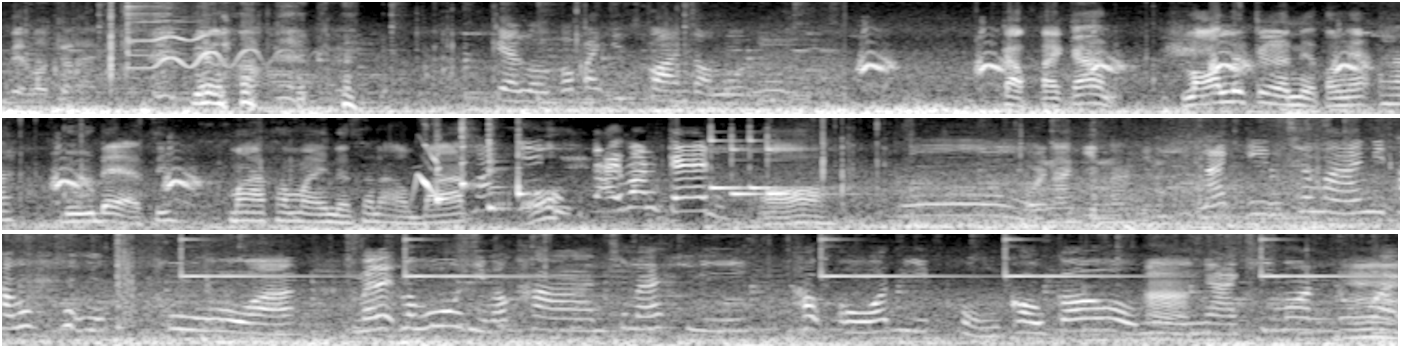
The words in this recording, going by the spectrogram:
เปลี่ยนรถก็ได้เดี๋ยวเปลี่ยนรถก็ไปอินสปอนจอดรถนู่นกลับไปก้านร้อนเหลือเกินเนี่ยตรงเนี้ยฮะ ดูแดดสิ มาทำไมเนี่ยสนามบาสโอ้ไดมอนด์เกนอ๋อนี่ โอ้ยน่ากินน่ากินน่ากินใช่ไหมมีทั้งถั่วเมล็ดมะม่วงหิมพานต์ใช่ไหมมีข้าวโอ๊ตมีผงโกโก้มีงาขี้ม่อนด้วย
